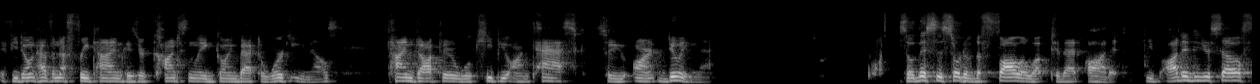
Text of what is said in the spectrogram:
if you don't have enough free time because you're constantly going back to work emails, Time Doctor will keep you on task so you aren't doing that. So this is sort of the follow-up to that audit. You've audited yourself,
